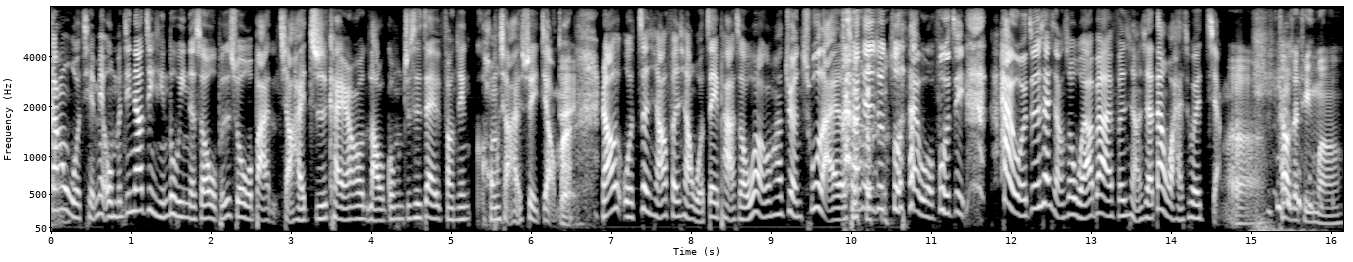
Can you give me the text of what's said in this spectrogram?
刚刚嗯我前面、我们今天要进行录音的时候，我不是说我把小孩支开，然后老公就是在房间哄小孩睡觉嘛。对，然后我正想要分享我这一趴的时候，我老公他居然出来了，所以他现在就坐在我附近，害我就是在想说我要不要来分享一下，但我还是会讲啊。呃，他有在听吗？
